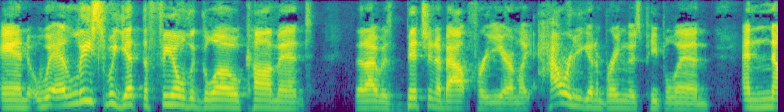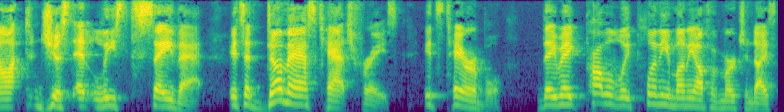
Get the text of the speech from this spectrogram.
And we, at least we get the feel the glow comment that I was bitching about for a year. I'm like, how are you going to bring those people in and not just at least say that? It's a dumbass catchphrase. It's terrible. They make probably plenty of money off of merchandise,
